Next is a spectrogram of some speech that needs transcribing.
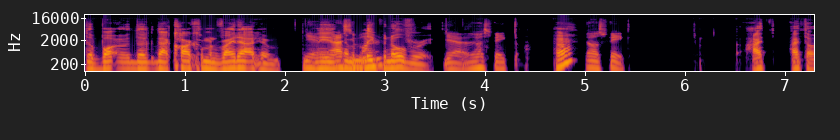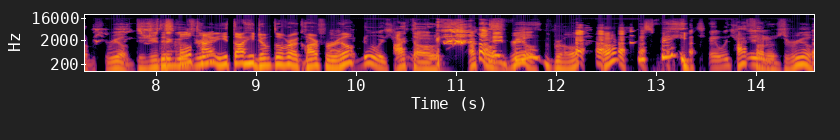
the, bo- the that car coming right at him Yeah. and he, him leaping over it Yeah, that was fake though. Huh? That was fake. I I thought it was real. Did you This think it whole was real? time you thought he jumped over a car for real? I knew it was I thought it was, I thought it was real. Bro. Huh? It's fake. I thought it was real.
